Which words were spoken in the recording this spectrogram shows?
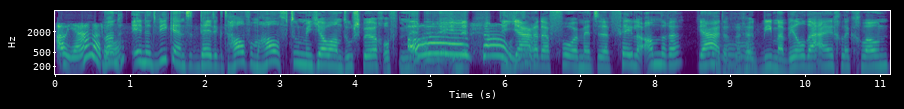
Oh ja, waarom? Want in het weekend deed ik het half om half toen met Johan Doesburg. Of oh, in de, zo. de jaren ja. daarvoor met eh, vele anderen. Ja, dat, wie maar wilde eigenlijk gewoon.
